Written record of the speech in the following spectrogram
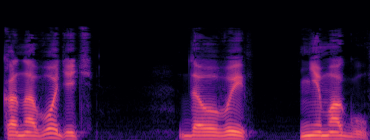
коноводить. Да, увы, не могу.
